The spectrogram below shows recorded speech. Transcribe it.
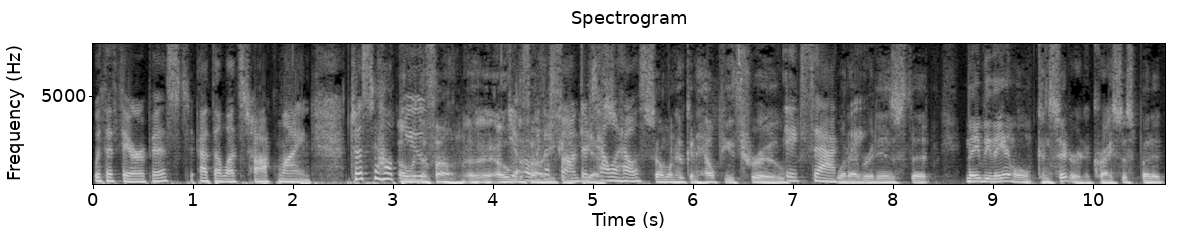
with a therapist at the Let's Talk line just to help over you. The phone, uh, over yeah, the phone. Over the phone. Can, yes, telehealth. Someone who can help you through exactly whatever it is that maybe they won't consider it a crisis, but it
